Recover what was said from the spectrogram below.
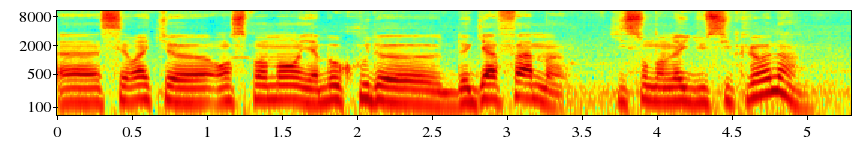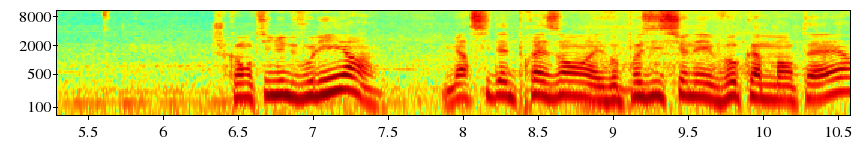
Euh, c'est vrai qu'en ce moment, il y a beaucoup de, GAFAM qui sont dans l'œil du cyclone. Je continue de vous lire. Merci d'être présent et de vous positionner vos commentaires.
